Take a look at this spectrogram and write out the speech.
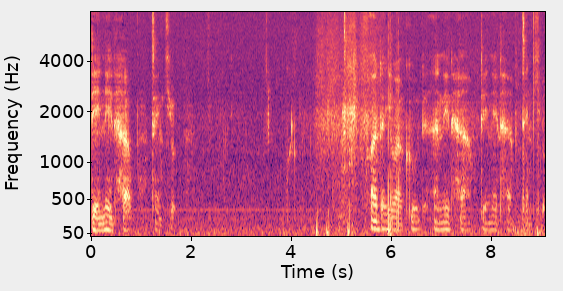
They need help. Thank you. Father, you are good. I need help. They need help. Thank you.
